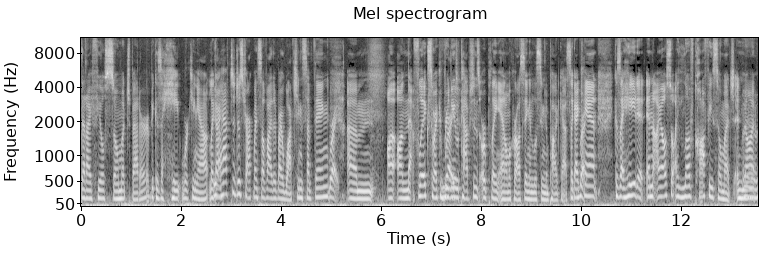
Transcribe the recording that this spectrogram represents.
that I feel so much better because I hate working out. Like I have to distract myself either by watching something, Right. um, on, on Netflix, so I can read Right. the captions, or playing Animal Crossing and listening to podcasts. Like I Right. can't because I hate it, and I also I love coffee so much, and not know.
